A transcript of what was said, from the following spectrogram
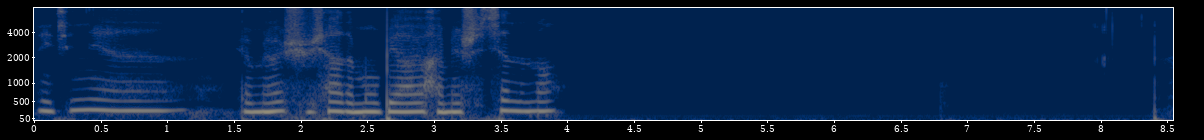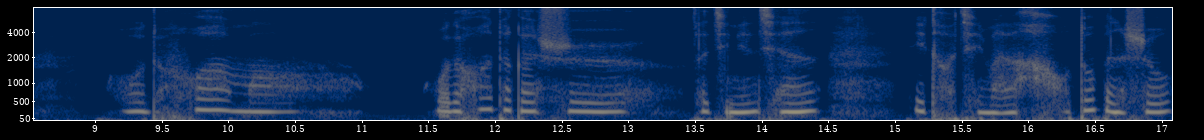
你今年有没有许下的目标又还没实现的呢？我的话嘛，我的话大概是在几年前，一口气买了好多本书，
